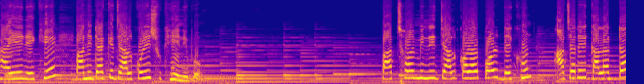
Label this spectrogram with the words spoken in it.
হাইয়ে রেখে পানিটাকে জাল করে শুকিয়ে নিব। পাঁচ ছয় মিনিট জাল করার পর দেখুন আচারের কালারটা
